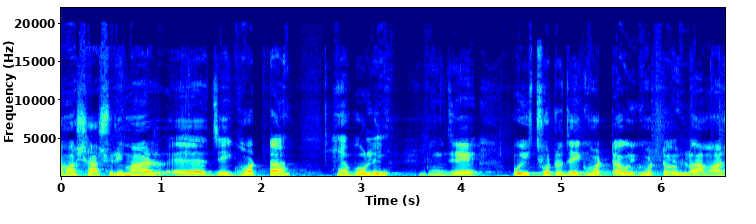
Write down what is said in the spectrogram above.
আমার শাশুড়ি মার যেই ঘরটা হ্যাঁ বলি, যে ওই ছোট যেই ঘরটা, ওই ঘরটা হলো আমার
